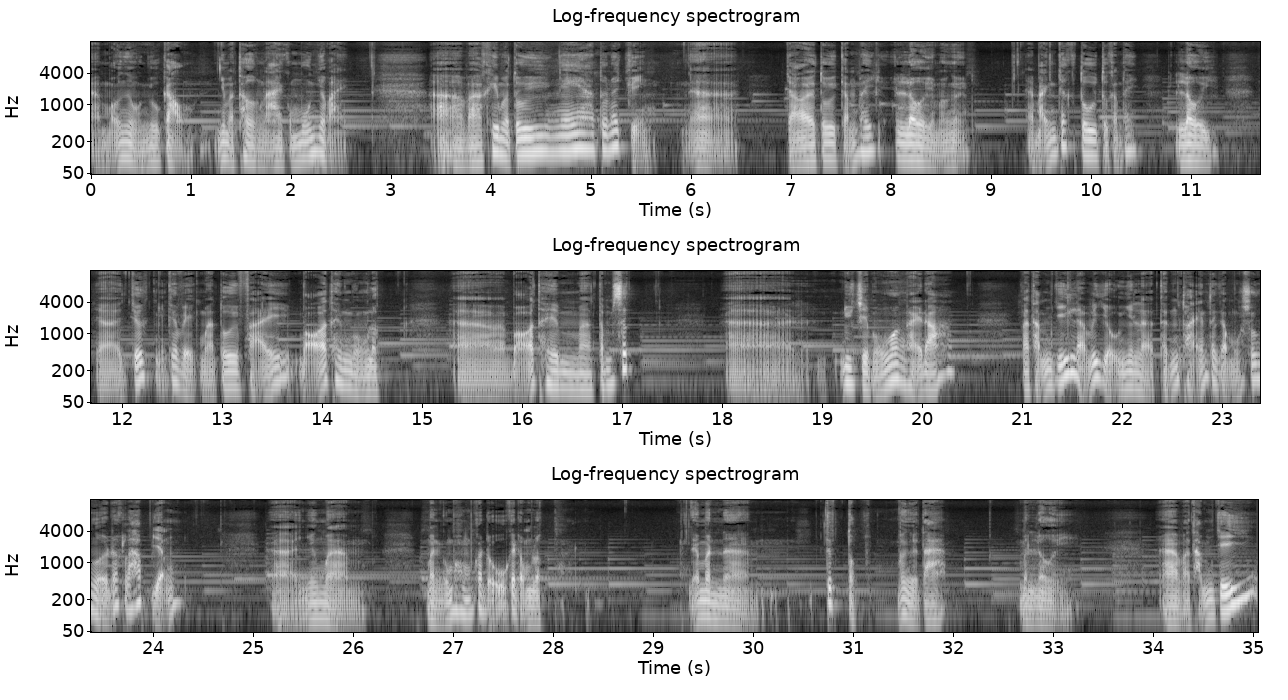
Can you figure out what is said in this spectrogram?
à, mỗi người một nhu cầu nhưng mà thường là ai cũng muốn như vậy. À, và khi mà tôi nghe tôi nói chuyện à, trời ơi tôi cảm thấy lười mọi người. À, bản chất tôi tôi cảm thấy lười à, trước những cái việc mà tôi phải bỏ thêm nguồn lực à, bỏ thêm à, tâm sức à, duy trì một mối quan hệ đó. Và thậm chí là ví dụ như là thỉnh thoảng tôi gặp một số người rất là hấp dẫn à, nhưng mà mình cũng không có đủ cái động lực để mình à, tiếp tục với người ta mình lười. À, và thậm chí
